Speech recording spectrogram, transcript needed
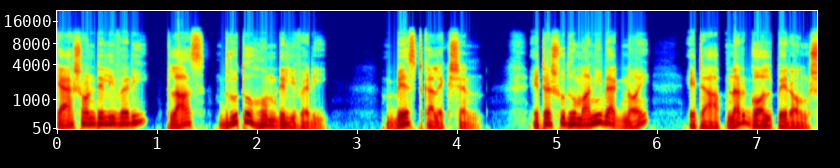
cash on delivery plus দ্রুত হোম ডেলিভারি। Best collection. এটা শুধু মানিব্যাগ নয় এটা আপনার গল্পের অংশ।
